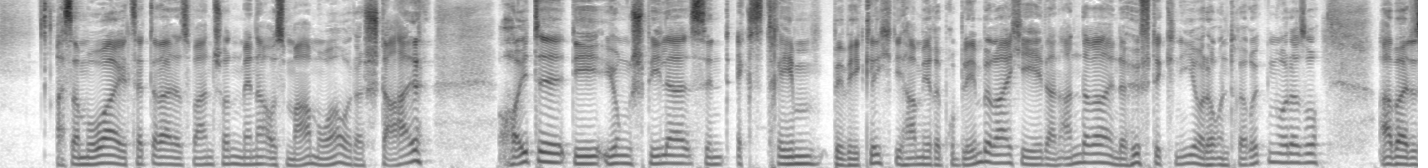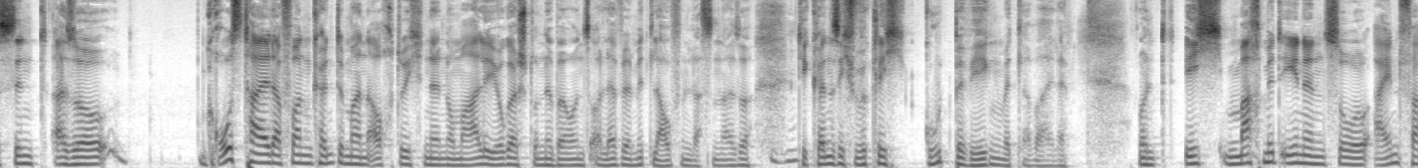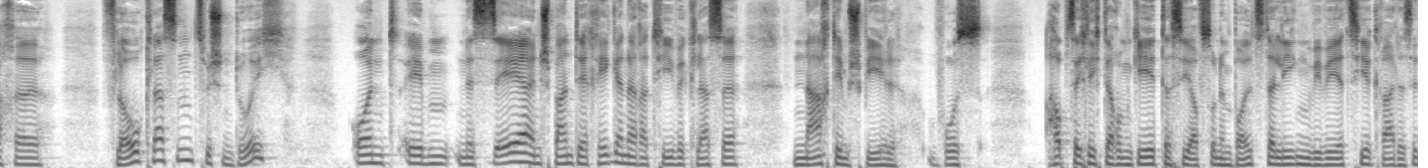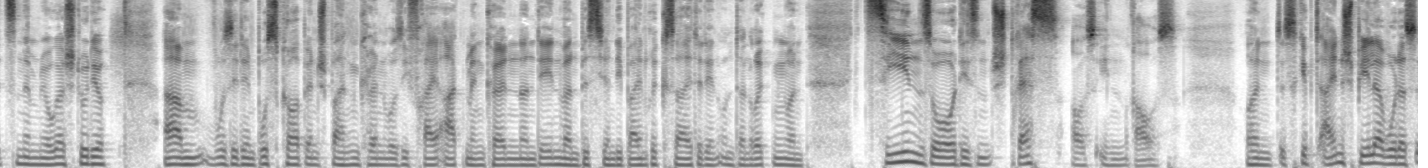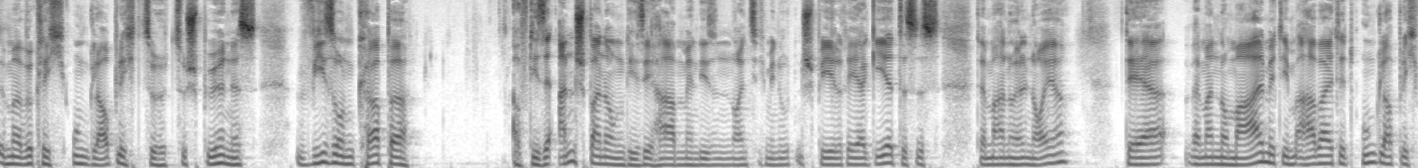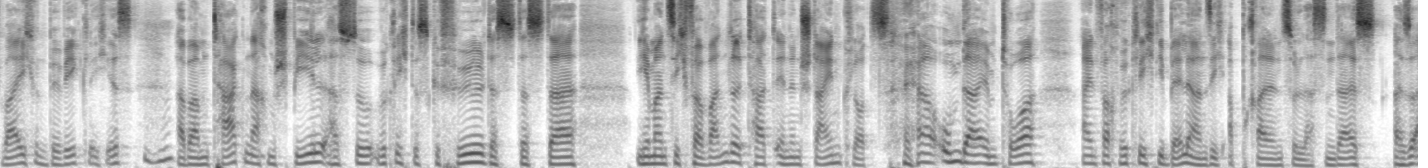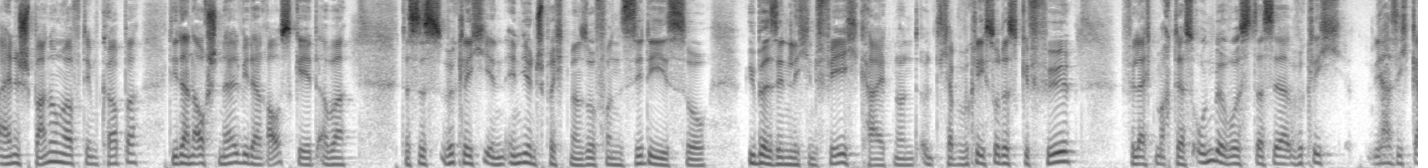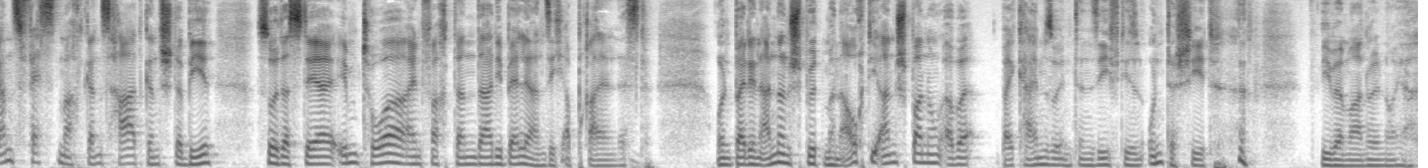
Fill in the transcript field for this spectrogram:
Asamoah etc., das waren schon Männer aus Marmor oder Stahl, Heute, die jungen Spieler sind extrem beweglich. Die haben ihre Problembereiche, jeder ein anderer, in der Hüfte, Knie oder unterer Rücken oder so. Aber das sind also Großteil davon könnte man auch durch eine normale Yogastunde bei uns all Level mitlaufen lassen. Also mhm. die können sich wirklich gut bewegen mittlerweile. Und ich mache mit ihnen so einfache Flow-Klassen zwischendurch und eben eine sehr entspannte regenerative Klasse nach dem Spiel, wo es hauptsächlich darum geht, dass sie auf so einem Bolster liegen, wie wir jetzt hier gerade sitzen im Yoga-Studio, ähm, wo sie den Brustkorb entspannen können, wo sie frei atmen können. Dann dehnen wir ein bisschen die Beinrückseite, den unteren Rücken und ziehen so diesen Stress aus ihnen raus. Und es gibt einen Spieler, wo das immer wirklich unglaublich zu, zu spüren ist, wie so ein Körper auf diese Anspannung, die sie haben in diesem 90-Minuten-Spiel reagiert. Das ist der Manuel Neuer, der, wenn man normal mit ihm arbeitet, unglaublich weich und beweglich ist. Mhm. Aber am Tag nach dem Spiel hast du wirklich das Gefühl, dass, dass da jemand sich verwandelt hat in einen Steinklotz, ja, um da im Tor einfach wirklich die Bälle an sich abprallen zu lassen. Da ist also eine Spannung auf dem Körper, die dann auch schnell wieder rausgeht. Aber das ist wirklich, in Indien spricht man so von Siddhis, so übersinnlichen Fähigkeiten. Und, und ich habe wirklich so das Gefühl, vielleicht macht er es unbewusst, dass er wirklich ja, sich ganz fest macht, ganz hart, ganz stabil, so dass der im Tor einfach dann da die Bälle an sich abprallen lässt. Und bei den anderen spürt man auch die Anspannung, aber bei keinem so intensiv diesen Unterschied wie bei Manuel Neuer.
